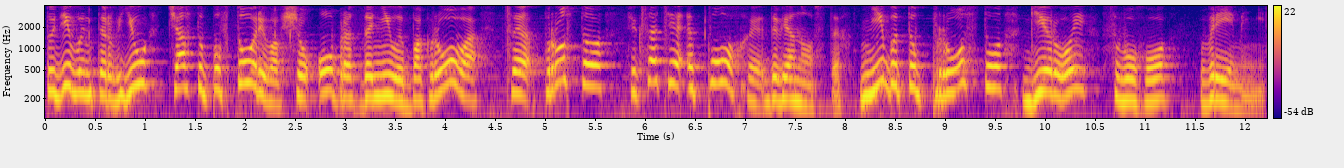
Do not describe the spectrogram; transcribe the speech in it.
тоді в інтерв'ю часто повторював, що образ Даніли Багрова це просто фіксація епохи 90-х, нібито просто герой свого времени.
